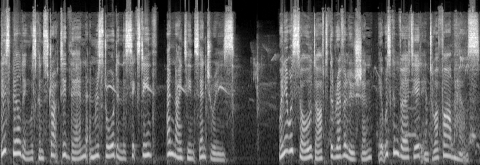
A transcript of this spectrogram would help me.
This building was constructed then and restored in the 16th and 19th centuries. When it was sold after the Revolution, it was converted into a farmhouse.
